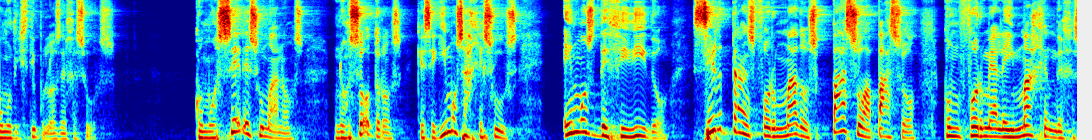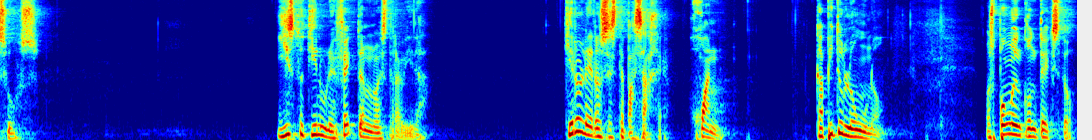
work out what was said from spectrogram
como discípulos de Jesús. Como seres humanos, nosotros que seguimos a Jesús, hemos decidido ser transformados paso a paso conforme a la imagen de Jesús. Y esto tiene un efecto en nuestra vida. Quiero leeros este pasaje. Juan, capítulo 1. Os pongo en contexto.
